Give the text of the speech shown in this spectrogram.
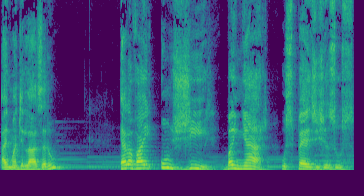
a irmã de Lázaro, ela vai ungir, banhar os pés de Jesus.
